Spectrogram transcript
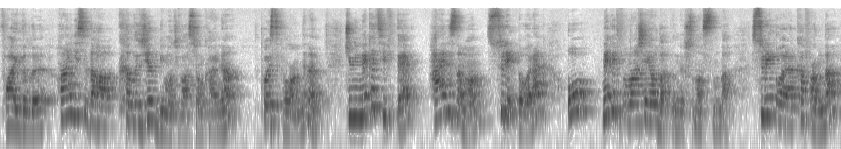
faydalı, hangisi daha kalıcı bir motivasyon kaynağı? Pozitif olan değil mi? Çünkü negatifte her zaman sürekli olarak o zaman şeye odaklanıyorsun aslında. Sürekli olarak kafanda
